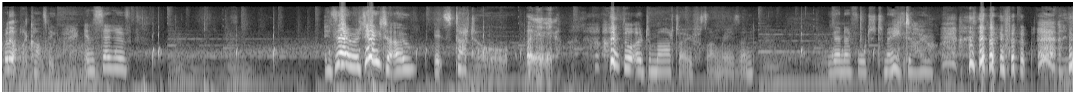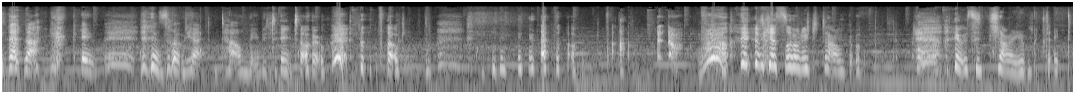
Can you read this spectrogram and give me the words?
But, I can't speak. Instead of instead of a potato, it's Toto. I thought a tomato for some reason. Then I thought a tomato. and then I thought, and then I came, and somebody had to tell me potato. That's how, that's how I had to get somebody to tell me about it was a giant potato.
